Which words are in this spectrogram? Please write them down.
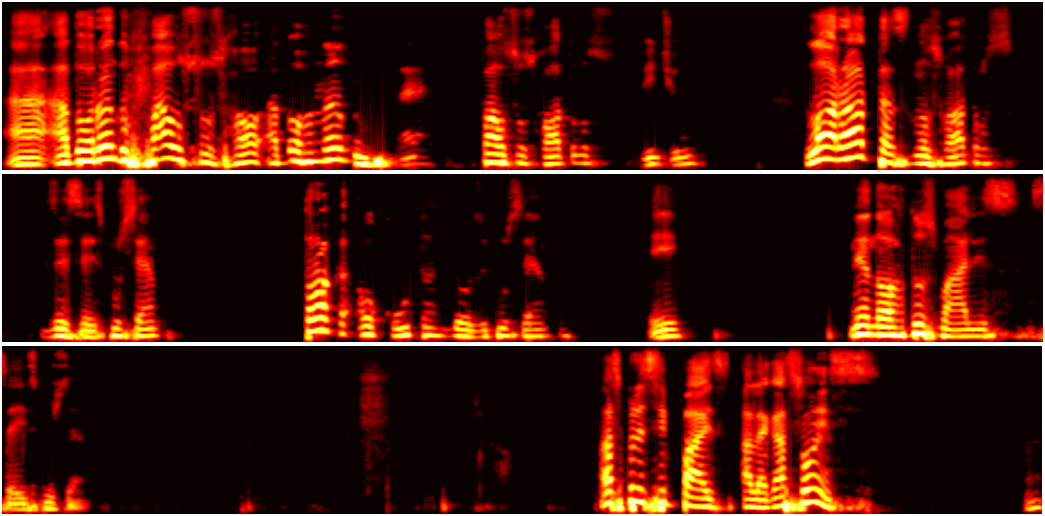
Ah, adorando falsos, adornando né, falsos rótulos, 21. Lorotas nos rótulos, 16%. Troca oculta, 12%. E menor dos males, 6%. As principais alegações, né?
